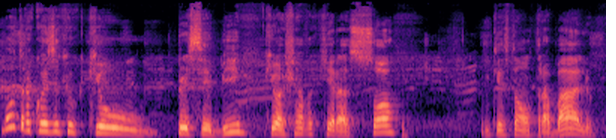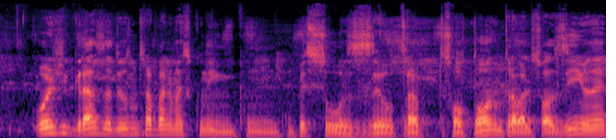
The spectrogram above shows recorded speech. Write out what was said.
Uma outra coisa que eu, que eu percebi, que eu achava que era só em questão ao trabalho, hoje, graças a Deus, não trabalho mais com, ninguém, com, com pessoas. Eu sou autônomo, trabalho sozinho, né?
